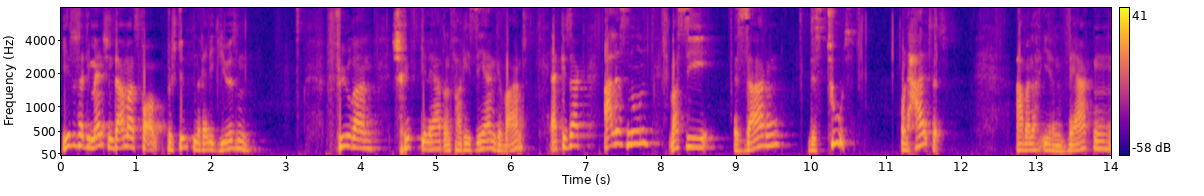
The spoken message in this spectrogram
Jesus hat die Menschen damals vor bestimmten religiösen Führern, Schriftgelehrten und Pharisäern gewarnt. Er hat gesagt, alles nun, was sie sagen, das tut und haltet, aber nach ihren Werken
